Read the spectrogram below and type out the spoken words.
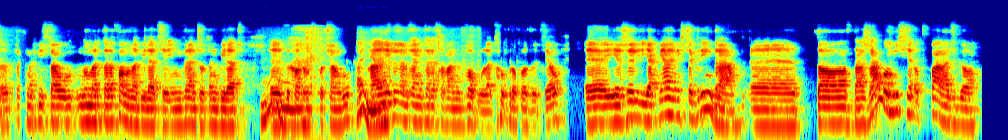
Napisał, y, ktoś napisał numer telefonu na bilecie i mi wręczył ten bilet Mm. wychodząc z pociągu, Fajnie. ale nie byłem zainteresowany w ogóle tą propozycją. Jeżeli, jak miałem jeszcze Grindra, to zdarzało mi się odpalać go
